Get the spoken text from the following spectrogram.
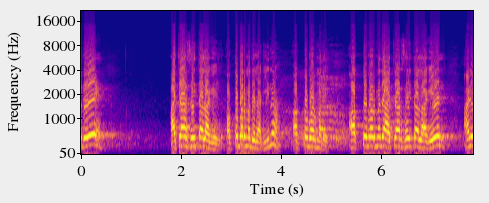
मध्ये आचारसंहिता लागेल. ऑक्टोबरमध्ये लागली ना? ऑक्टोबरमध्ये. ऑक्टोबरमध्ये आचारसंहिता लागेल आणि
